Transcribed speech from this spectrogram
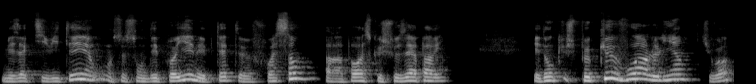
mes activités se sont déployées, mais peut-être fois 100 par rapport à ce que je faisais à Paris. Et donc, je peux que voir le lien, tu vois.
